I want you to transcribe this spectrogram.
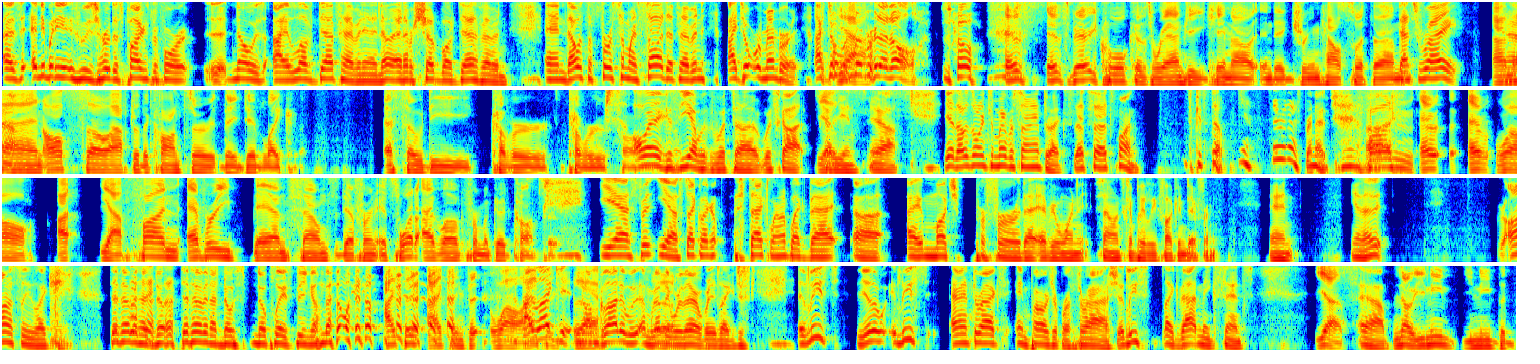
as anybody who's heard this podcast before uh, knows, I love Deafheaven, and I know I never shut up about Deafheaven, and that was the first time I saw Deafheaven. I don't remember it. I don't Yeah. remember it at all. So It was it's very cool because Randy came out and did Dream House with them. that's right. And yeah. then also after the concert they did like SOD cover cover songs. Oh yeah, because yeah, with with uh, with Scott, Scott yes, Ian. yeah, yes. yeah, that was the only time I ever saw Anthrax. That's uh, that's fun. It's good stuff. Yeah, very nice, very nice. Uh, fun. e- e- well, I, yeah, fun. Every band sounds different. It's what I love from a good concert. yeah, sp- yeah, stack like stack lineup like that. Uh, I much prefer that everyone sounds completely fucking different, and yeah, that. Honestly, like Deafheaven had no Deafheaven had no no place being on that lineup. I think I think that well, I, like think- it. No, I'm glad it was, I'm glad they were there, but it, like just at least the other at least Anthrax and Power Trip are thrash. At least like that makes sense. Yes. Yeah. No, you need you need the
